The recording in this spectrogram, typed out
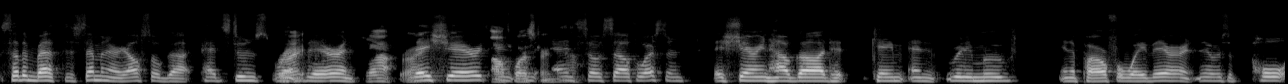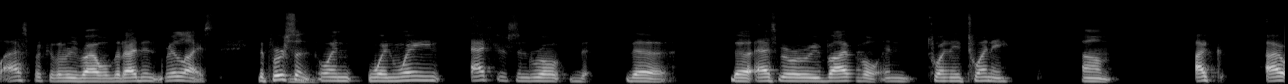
Southern Baptist Seminary also got had students Right. there and Yeah, right. they shared and- and- Southwestern, and, so Southwestern they sharing how God had came and really moved in a powerful way there and there was a whole aspect of the revival that I didn't realize. The person Mm. when when Wayne Atkinson wrote the the, the Asbury revival in 2020, um, i i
